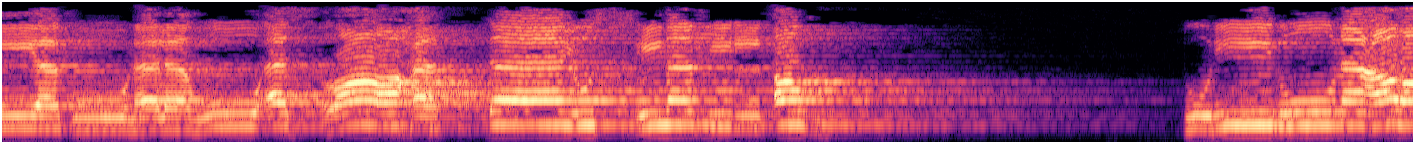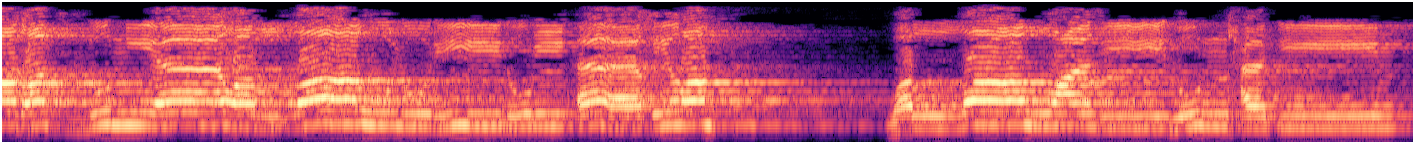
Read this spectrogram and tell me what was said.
يكون له أسرى حتى يسهن في الأرض. تريدون عرض الدنيا والله يريد الآخرة. والله عزيز حكيم.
